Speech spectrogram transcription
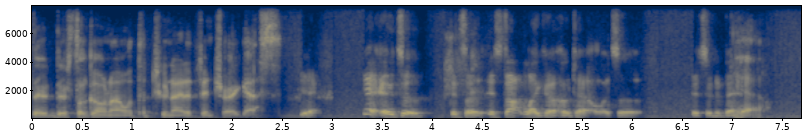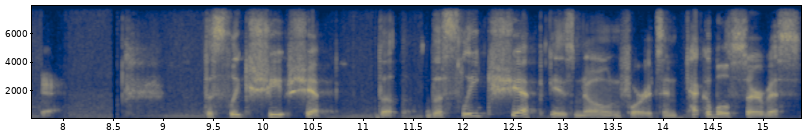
they're they're still going on with the two night adventure, I guess. Yeah, yeah, it's a it's a it's not like a hotel. It's a it's an event. Yeah. The sleek ship. The the sleek ship is known for its impeccable service,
